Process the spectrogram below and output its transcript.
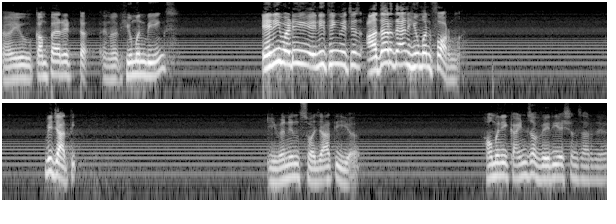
Uh, you compare it, uh, you know, human beings. Anybody, anything which is other than human form. Vijati. Even in Swajatiya, how many kinds of variations are there?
